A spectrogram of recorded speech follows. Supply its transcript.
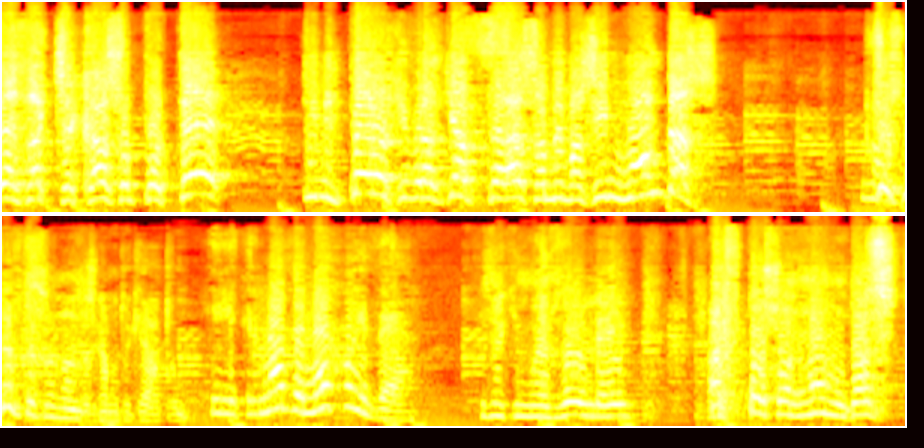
Δεν θα ξεχάσω ποτέ την υπέροχη βραδιά που περάσαμε μαζί νόντας. Ποιος είναι αυτός ο νόντας γάμο το κεράτο μου; Ειλικρινά δεν έχω ιδέα. Παιδάκι μου εδώ λέει, αυτός ο νόντας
